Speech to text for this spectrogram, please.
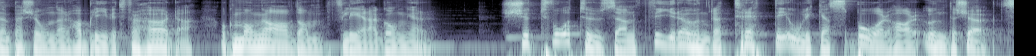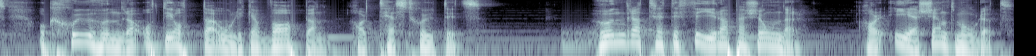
000 personer har blivit förhörda och många av dem flera gånger. 22 430 olika spår har undersökts och 788 olika vapen har testskjutits. 134 personer har erkänt mordet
